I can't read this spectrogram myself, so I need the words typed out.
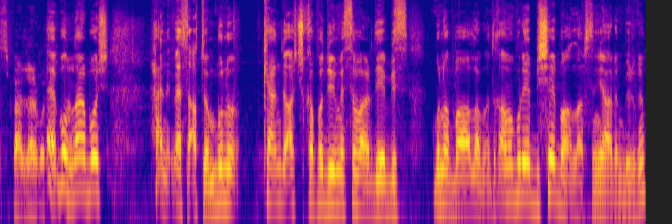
Siperler var. Evet bunlar boş. Hani mesela atıyorum bunu kendi aç kapa düğmesi var diye biz buna bağlamadık. Ama buraya bir şey bağlarsın yarın bir gün.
